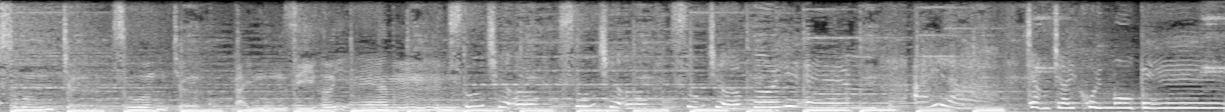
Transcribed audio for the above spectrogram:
xuống chợ xuống chợ ngại ngùng gì hỡi em? Xuống chợ xuống chợ xuống chợ với em. Ái là chàng trai khôi ngô kia.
